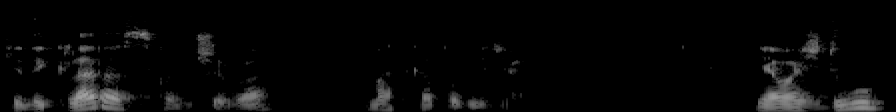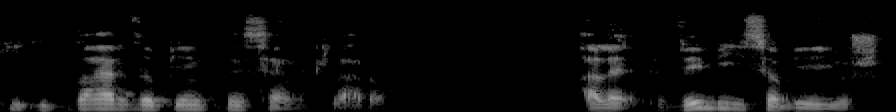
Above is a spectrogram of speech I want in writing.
Kiedy Klara skończyła, matka powiedziała: Miałaś długi i bardzo piękny sen, Klaro. Ale wybij sobie już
